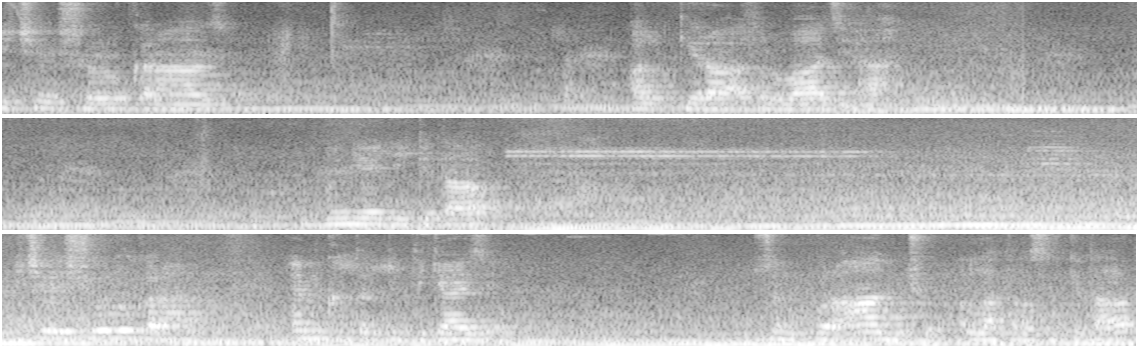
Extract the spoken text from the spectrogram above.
یہ شروع کران القراءت الواضحہ بنیادی کتاب۔ یہ شروع کران ام خطر کہ تکیاز سن قرآن چھو، اللہ تعالیٰ سن کتاب۔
